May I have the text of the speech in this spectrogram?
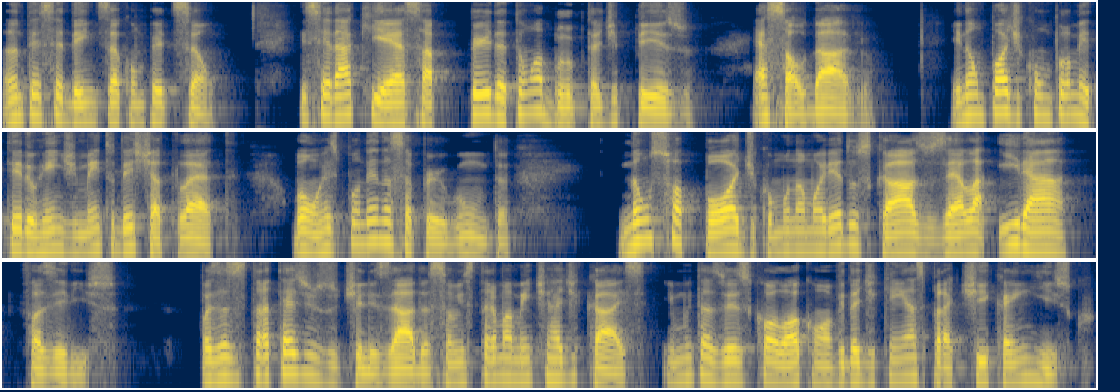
antecedentes à competição. E será que essa perda tão abrupta de peso é saudável? E não pode comprometer o rendimento deste atleta? Bom, respondendo essa pergunta, não só pode, como na maioria dos casos, ela irá fazer isso pois as estratégias utilizadas são extremamente radicais e muitas vezes colocam a vida de quem as pratica em risco.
